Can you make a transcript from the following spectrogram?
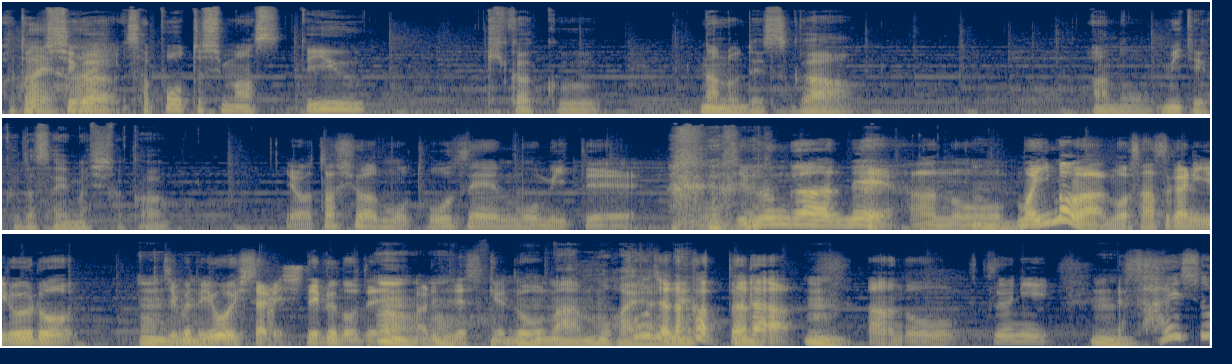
私がサポートしますっていう企画なのですが、あの見てくださいましたか？いや私はもう当然もう見てもう自分がね あの、うん。まあ今はもうさすがにいろいろ自分で用意意したりしてるのであれですけど、そうじゃなかったらうん。あの普通に最初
